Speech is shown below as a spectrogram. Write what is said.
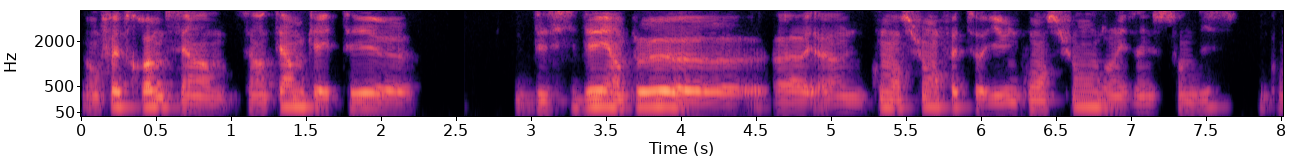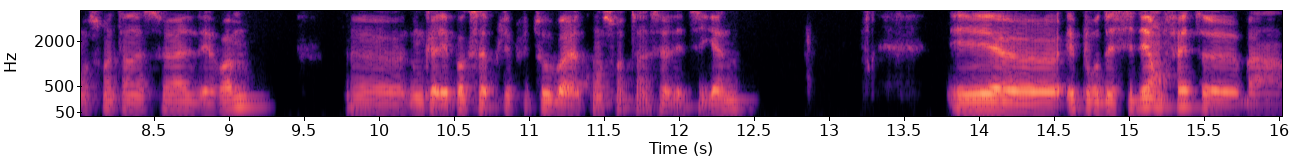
en fait, Rome, c'est un, un terme qui a été décidé un peu à, une convention. En fait, il y a eu une convention dans les années 70, une convention internationale des Roms. Donc à l'époque, ça s'appelait plutôt bah, la convention internationale des Tziganes. Et, et, pour décider, en fait, ben,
